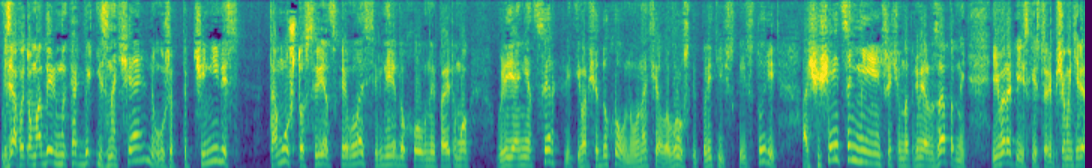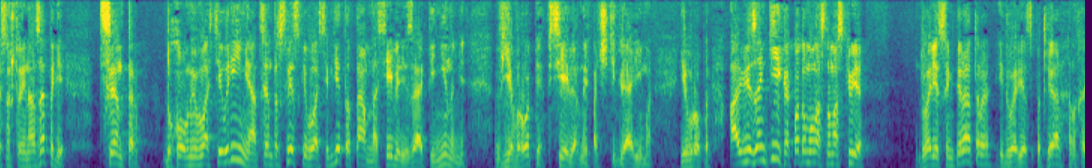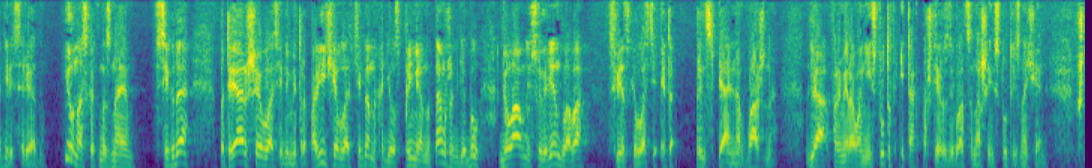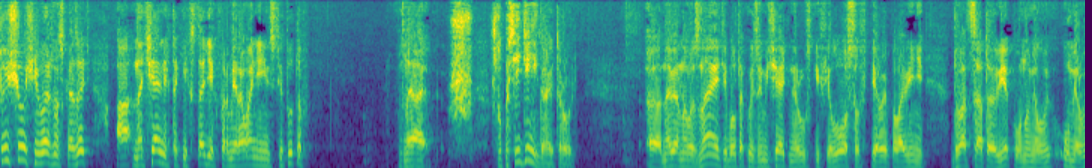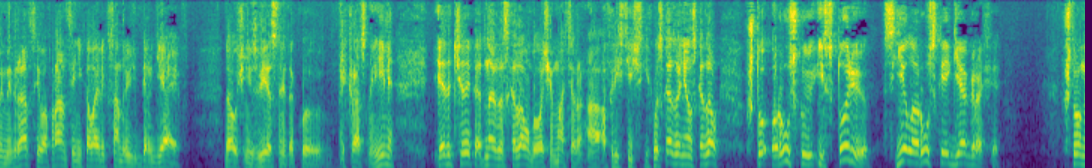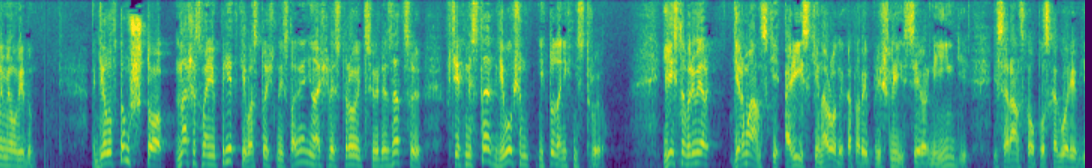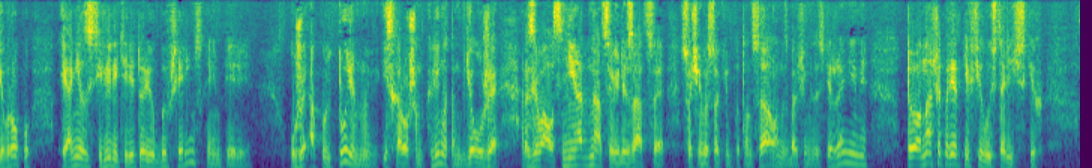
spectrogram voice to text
взяв эту модель, мы как бы изначально уже подчинились тому, что светская власть сильнее духовной. Поэтому влияние церкви и вообще духовного начала в русской политической истории ощущается меньше, чем, например, в западной европейской истории. Причем интересно, что и на Западе центр духовной власти в Риме, а центр светской власти где-то там, на севере, за Апеннинами, в Европе, в северной почти для Рима Европы. А в Византии, как потом у нас на Москве, дворец императора и дворец патриарха находились рядом. И у нас, как мы знаем, Всегда патриаршая власть или митрополичья власть всегда находилась примерно там же, где был главный суверен, глава светской власти. Это принципиально важно для формирования институтов, и так пошли развиваться наши институты изначально. Что еще очень важно сказать о начальных таких стадиях формирования институтов, э, что по сей день играет роль. Э, наверное, вы знаете, был такой замечательный русский философ в первой половине 20 века, он умер, умер в эмиграции во Франции, Николай Александрович Бердяев да, очень известное такое прекрасное имя. И этот человек однажды сказал, он был очень мастер а, афористических высказываний, он сказал, что русскую историю съела русская география. Что он имел в виду? Дело в том, что наши с вами предки, восточные славяне, начали строить цивилизацию в тех местах, где, в общем, никто на них не строил. Есть, например, германские, арийские народы, которые пришли из Северной Индии, из Иранского плоскогорья в Европу, и они заселили территорию бывшей Римской империи, уже оккультуренную и с хорошим климатом, где уже развивалась не одна цивилизация с очень высоким потенциалом и с большими достижениями, то наши предки в силу исторических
